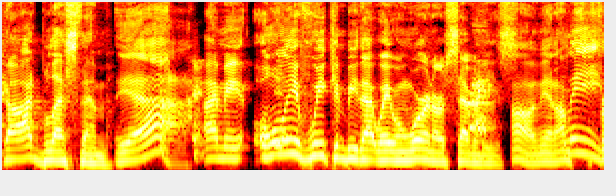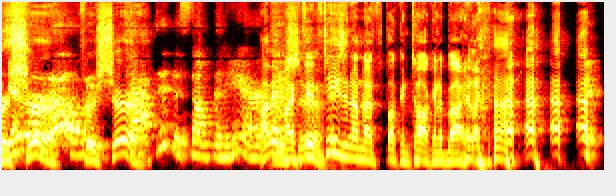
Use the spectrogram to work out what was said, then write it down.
God bless them. Yeah. I mean, only if we can be that way when we're in our 70s. Oh man, I'm Please. for Yeah, sure, for we sure. Tapped into something here. I'm in my sure. 50s and I'm not fucking talking about it. Like,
